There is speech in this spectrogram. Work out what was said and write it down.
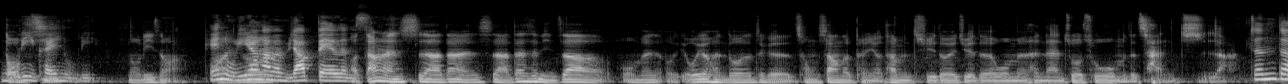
努力可以努力。努力什么？可以努力让他们比较 balance。哦，当然是啊，当然是啊。但是你知道，我们我我有很多这个从商的朋友，他们其实都会觉得我们很难做出我们的产值啊。真的。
